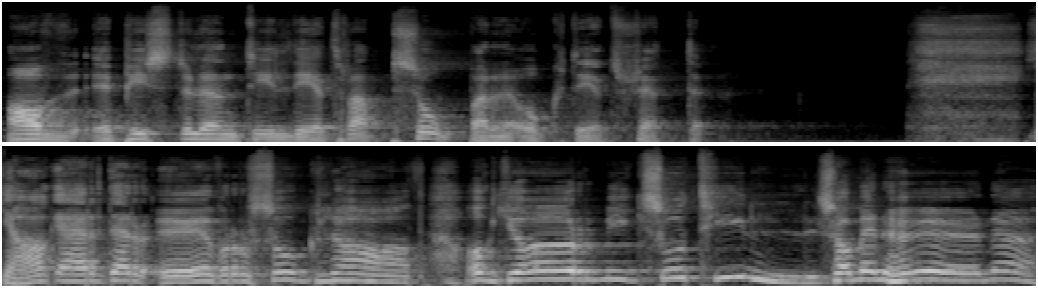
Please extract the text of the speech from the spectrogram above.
av epistelen till det trappsopare och det sjätte. Jag är däröver så glad och gör mig så till som en höna,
